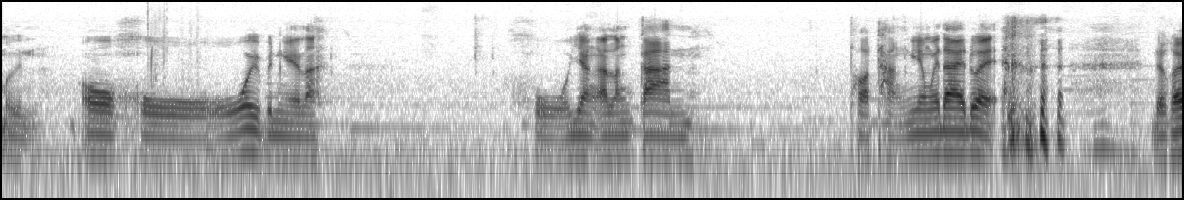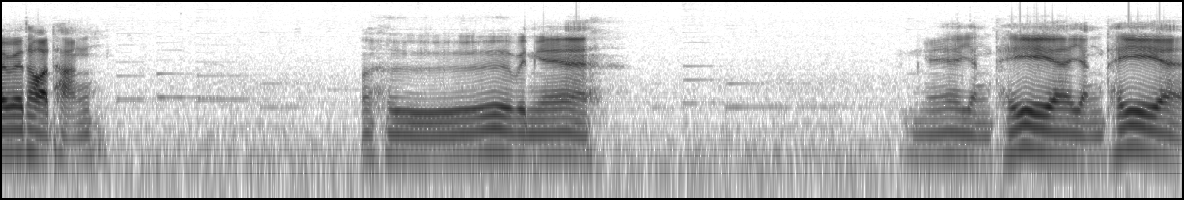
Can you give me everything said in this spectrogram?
หมื่นโอ้โห เป็นไงล่ะ โห อย่างอลังการ ถอดถังยังไม่ได้ด้วย เดี๋ยวค่อยไปถอดถัง เออหือเป็นไงเป็นไงอย่างเท่อะอย่างเท่อะ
